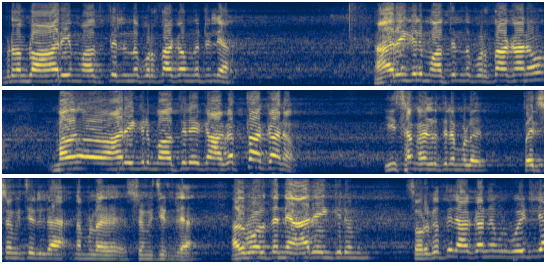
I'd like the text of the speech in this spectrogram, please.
ഇവിടെ നമ്മൾ ആരെയും മതത്തിൽ നിന്ന് പുറത്താക്കാൻ വന്നിട്ടില്ല. ആരെങ്കിലും മതത്തിൽ നിന്ന് പുറത്താക്കാനോ ആരെങ്കിലും മതത്തിലേക്ക് അകത്താക്കാനോ ഈ സമ്മേളനത്തിൽ നമ്മൾ പരിശ്രമിച്ചിട്ടില്ല നമ്മൾ ശ്രമിച്ചിട്ടില്ല. അതുപോലെ തന്നെ ആരെങ്കിലും സ്വർഗത്തിലാക്കാൻ നമ്മൾ പോയിട്ടില്ല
